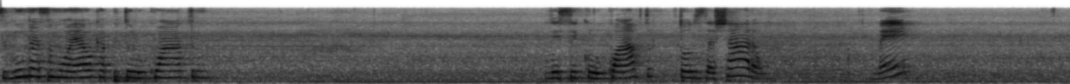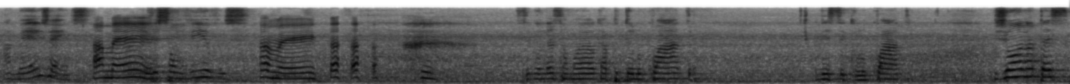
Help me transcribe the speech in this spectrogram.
2 Samuel, capítulo 4, versículo 4. Todos acharam? Amém? Amém, gente? Amém. Vocês estão vivos? Amém. 2 Samuel capítulo 4, versículo 4. Jonatas,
